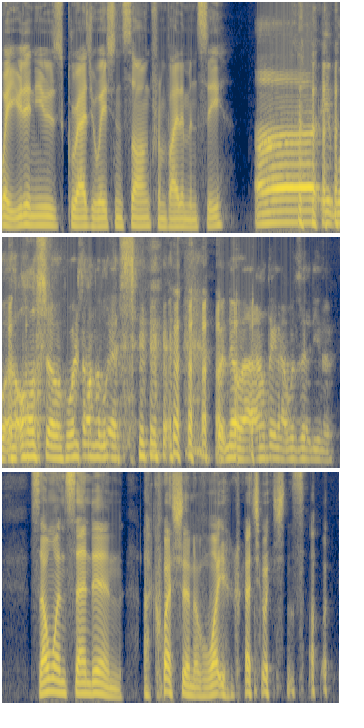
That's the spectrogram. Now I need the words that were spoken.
Wait, you didn't use graduation song from Vitamin C? Uh, it was also was on the list, but no, I don't think that was it either. Someone send in a question of what your graduation song be.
